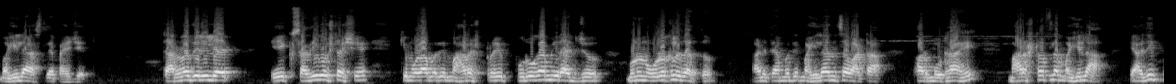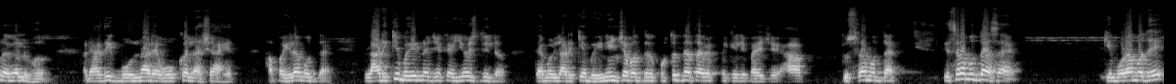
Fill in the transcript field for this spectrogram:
महिला असल्या पाहिजेत. कारणं दिलेली आहेत. एक साधी गोष्ट अशी आहे की मुळामध्ये महाराष्ट्र हे पुरोगामी राज्य म्हणून ओळखलं जातं आणि त्यामध्ये महिलांचा वाटा फार मोठा आहे. महाराष्ट्रातल्या महिला हे अधिक प्रगल्भ आणि अधिक बोलणाऱ्या वोकल अशा आहेत. हा पहिला मुद्दा आहे. लाडकी बहिणीनं जे काही यश दिलं त्यामुळे लाडकी बहिणींच्याबद्दल कृतज्ञता व्यक्त केली पाहिजे. हा दुसरा मुद्दा आहे. तिसरा मुद्दा असा आहे की मुळामध्ये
